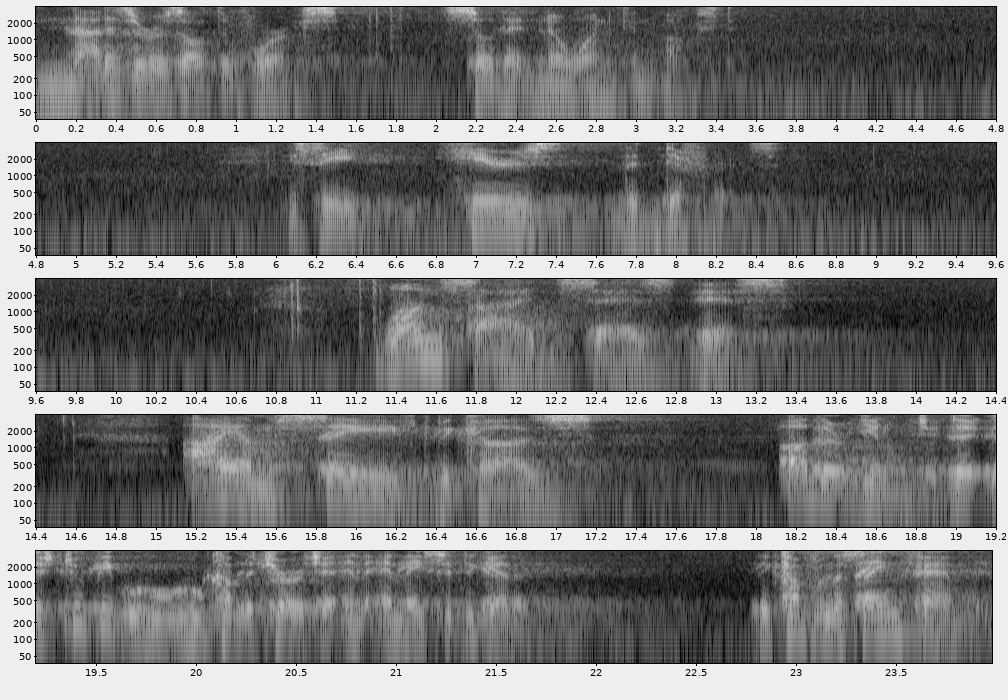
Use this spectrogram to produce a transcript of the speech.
not as a result of works, so that no one can boast. You see, here's the difference. One side says this I am saved because other, you know, there's two people who, who come to church and, and they sit together. They come from the same family,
